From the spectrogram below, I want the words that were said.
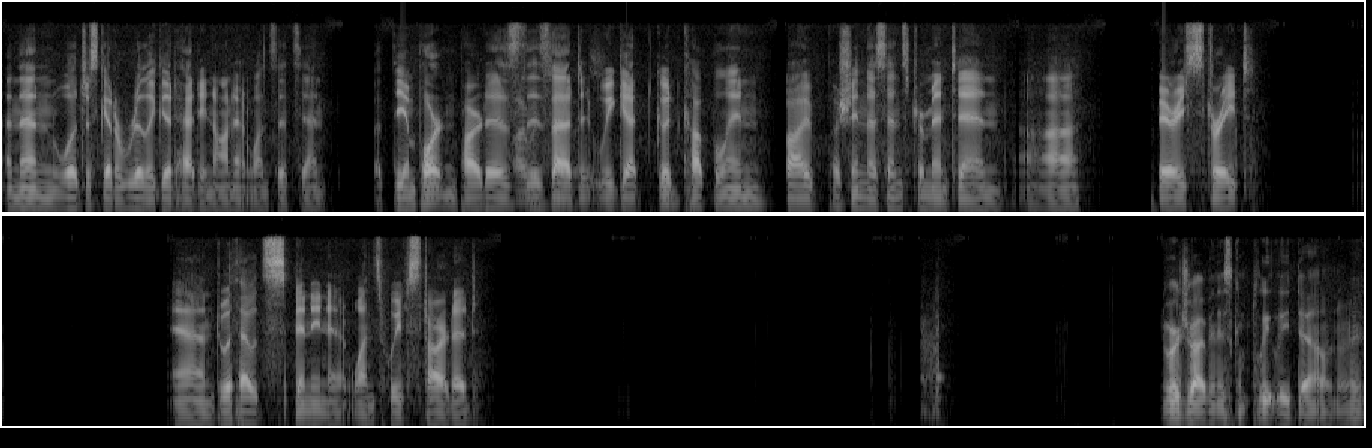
And then we'll just get a really good heading on it once it's in. But the important part is, I is that we get good coupling by pushing this instrument in uh, very straight and without spinning it once we've started. We're driving this completely down, right?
